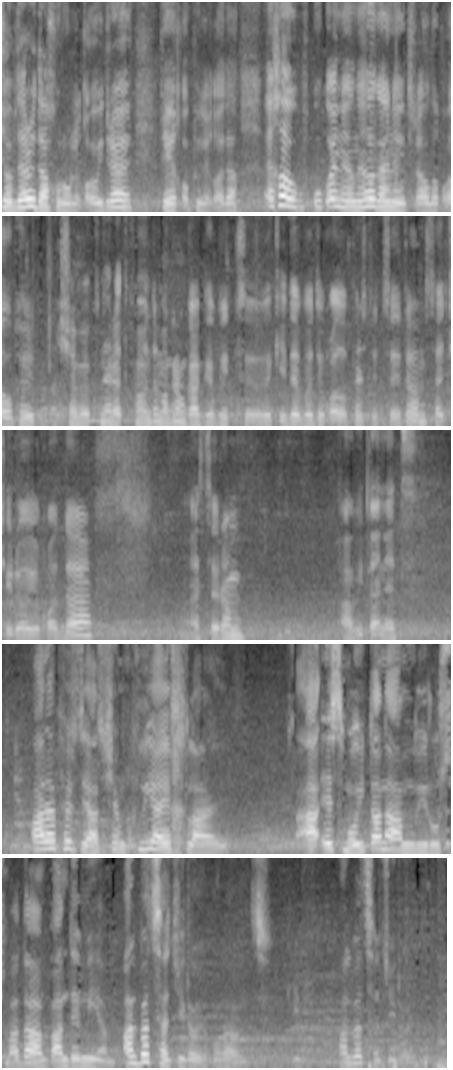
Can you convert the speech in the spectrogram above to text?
ჯობდა რომ დახურულიყო, ვიდრე ღია ყოფილიყო და ეხლა უკვე ნელ-ნელა განეიტრალდა ყველაფერი. შემექნა რა თქმა უნდა, მაგრამ გაგებით ვეკიდებოდი ყველაფერს, ვიცი რომ საჭირო იყო და ასე რომ ავიტანეთ. არაფერზე არ შემქნია ეხლა ეს მოიტანა ამ ვირუსმა და ამ პანდემიამ. ალბათ საჭირო იყო, რა ვიცი. ალბათ საჭირო იყო.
